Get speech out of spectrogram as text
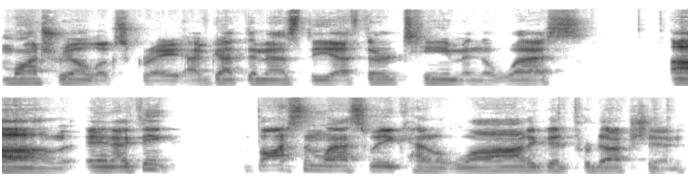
Montreal looks great. I've got them as the uh, third team in the West. Um, and I think Boston last week had a lot of good production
